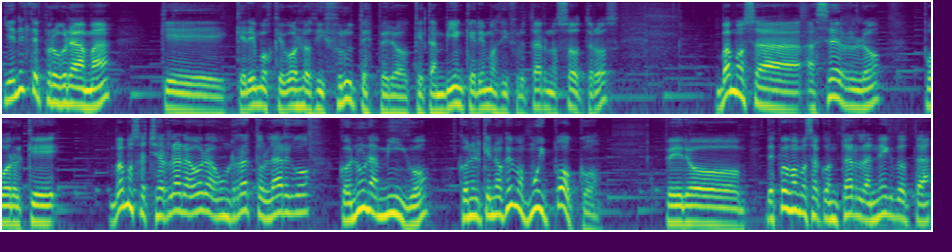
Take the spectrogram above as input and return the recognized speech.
Y en este programa que queremos que vos los disfrutes, pero que también queremos disfrutar nosotros, vamos a hacerlo porque vamos a charlar ahora un rato largo con un amigo con el que nos vemos muy poco, pero después vamos a contar la anécdota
